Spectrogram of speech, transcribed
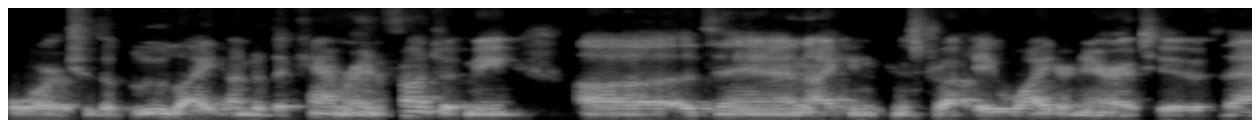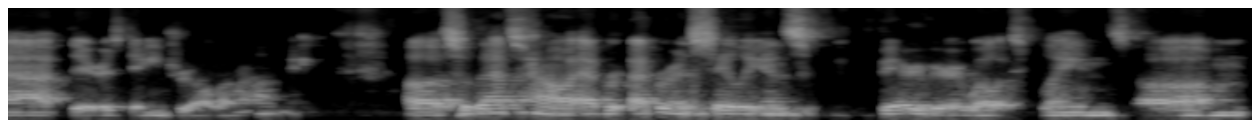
or to the blue light under the camera in front of me, uh, then I can construct a wider narrative that there is danger all around me. Uh, so that's how ever, aberrant salience very, very well explains um,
